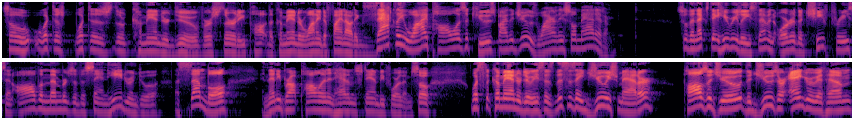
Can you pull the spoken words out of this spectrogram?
So what does what does the commander do? Verse 30, Paul, the commander wanting to find out exactly why Paul was accused by the Jews. Why are they so mad at him? So the next day he released them and ordered the chief priests and all the members of the Sanhedrin to assemble. And then he brought Paul in and had him stand before them. So What's the commander do? He says, this is a Jewish matter. Paul's a Jew. The Jews are angry with him.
